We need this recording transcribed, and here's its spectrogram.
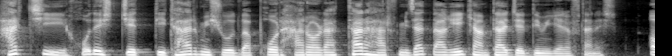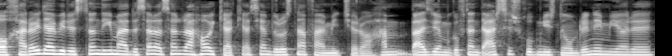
هرچی خودش جدیتر می‌شد و پرحرارتتر حرف می‌زد بقیه کمتر جدی میگرفتنش. آخرای دبیرستان دیگه مدرسه رو اصلا رها کرد. کسی هم درست نفهمید چرا. هم بعضیا می‌گفتن درسش خوب نیست نمره نمیاره.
